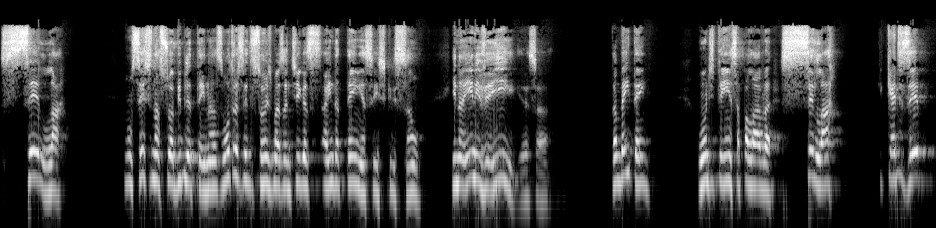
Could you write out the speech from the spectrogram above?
selá. Não sei se na sua Bíblia tem, nas outras edições mais antigas ainda tem essa inscrição. E na NVI, essa também tem. Onde tem essa palavra selá, que quer dizer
